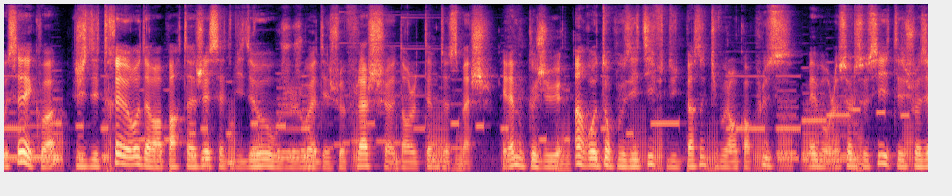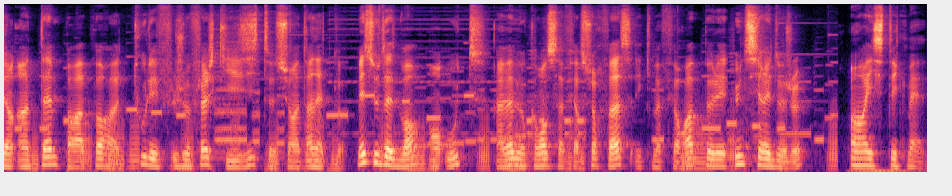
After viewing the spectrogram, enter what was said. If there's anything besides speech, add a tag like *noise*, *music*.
Vous savez quoi? J'étais très heureux d'avoir partagé cette vidéo où je jouais à des jeux Flash dans le thème de Smash. Et même que j'ai eu un retour positif d'une personne qui voulait encore plus. Mais bon, le seul souci était de choisir un thème par rapport à tous les jeux Flash qui existent sur internet quoi. Mais soudainement, en août, un même commence à faire surface et qui m'a fait rappeler une série de jeux. Henry Stickman.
